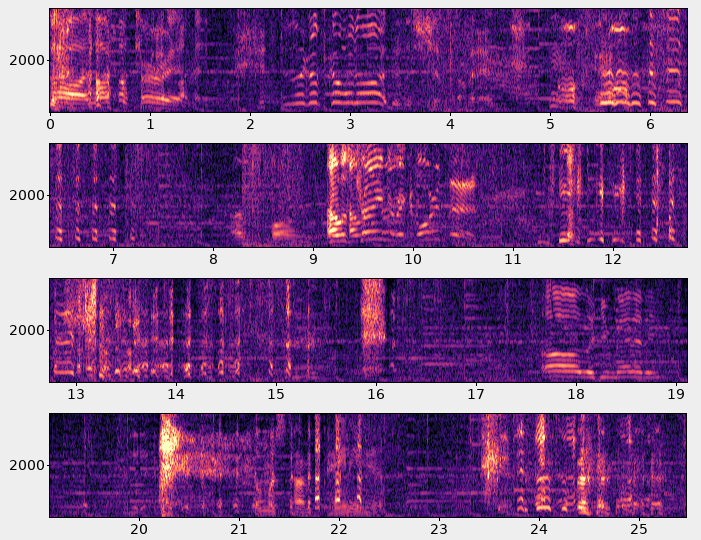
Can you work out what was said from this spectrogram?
Oh, I lost the turret. He's like, what's going on? There's a ship coming in. I'm falling. I was trying to record this. oh, the humanity. So much time painting it.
